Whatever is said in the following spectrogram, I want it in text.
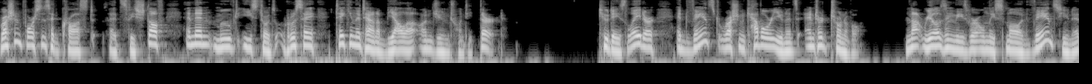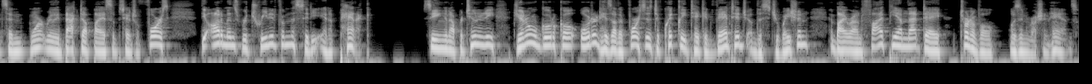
Russian forces had crossed at Svistov and then moved east towards Ruse, taking the town of Byala on June 23rd. Two days later, advanced Russian cavalry units entered Turnovo. Not realizing these were only small advance units and weren't really backed up by a substantial force, the Ottomans retreated from the city in a panic. Seeing an opportunity, General Gurko ordered his other forces to quickly take advantage of the situation, and by around 5 p.m. that day, Turnovo was in Russian hands.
